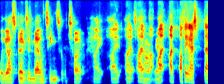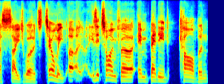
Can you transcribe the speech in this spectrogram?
or the icebergs are melting sort of type. I, I, I, I. I, I- I think that's that's sage words. Tell me, uh, is it time for embedded carbon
